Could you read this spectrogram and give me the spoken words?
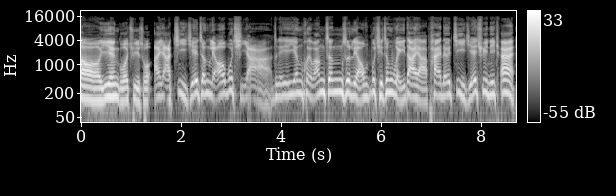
到燕国去说：“哎呀，季节真了不起呀！这个燕惠王真是了不起，真伟大呀！派的季节去，你看，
